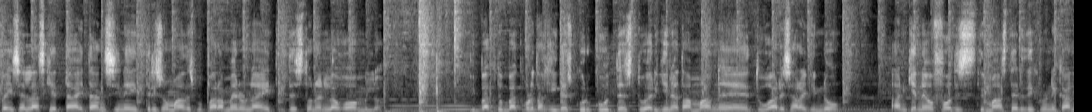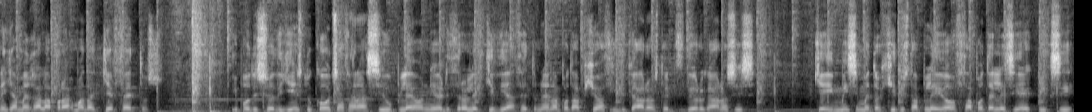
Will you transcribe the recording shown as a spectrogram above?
Space Ελλάς και Titans είναι οι τρεις ομάδες που παραμένουν αίτητες στον εν λόγω όμιλο. Οι back-to-back πρωταθλητές Κουρκούτες του Εργίνα Ταμάν, ε, του Άρη Σαρακινού, αν και νεοφώτιση στη Master δείχνουν ικανοί για μεγάλα πράγματα και φέτος. Υπό τις οδηγίες του coach Αθανασίου πλέον, οι Ερυθρόλευκοι διαθέτουν ένα από τα πιο αθλητικά ρόστερ της διοργάνωσης και η μη συμμετοχή του στα playoff θα αποτελέσει έκπληξη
